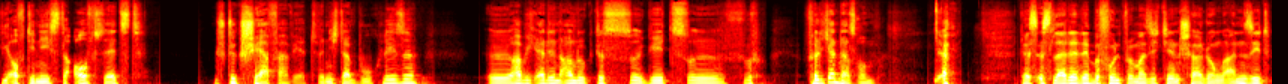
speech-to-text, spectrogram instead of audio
die auf die nächste aufsetzt, ein Stück schärfer wird. Wenn ich da ein Buch lese, äh, habe ich eher den Eindruck, das äh, geht äh, völlig andersrum. Ja, das ist leider der Befund, wenn man sich die Entscheidungen ansieht.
